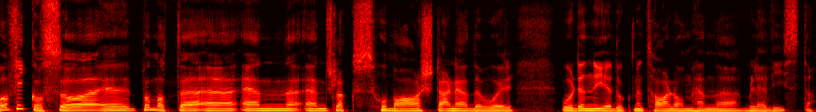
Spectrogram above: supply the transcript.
Og fikk også eh, på en måte eh, en, en slags homasj der nede hvor, hvor, den nye dokumentaren om henne ble vist, da,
